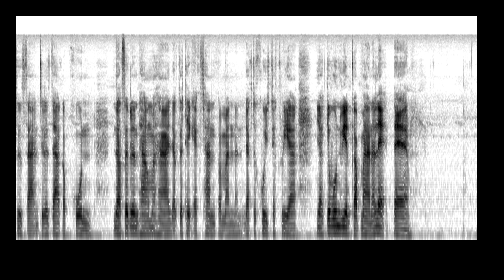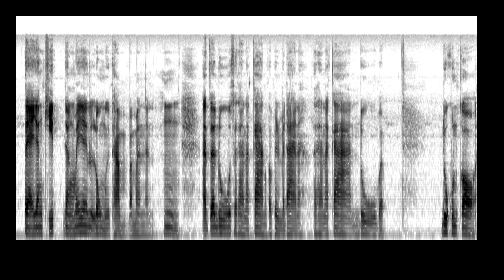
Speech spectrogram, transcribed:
สื่อสารเจรจากับคุณ อยากจะเดินทางมาหา อยากจะ take action ประมาณนั้น อยากจะคุยจะเคลียร์อยากจะวนเวียนกลับมานั่นแหละ แต่ แต่ยังคิดยังไม่ได้ลงมือทำประมาณนั้น อืมอาจจะดูสถานการณ์ก็เป็นไปได้นะ สถานการณ์ดูแบบ ดูคุณก่อน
